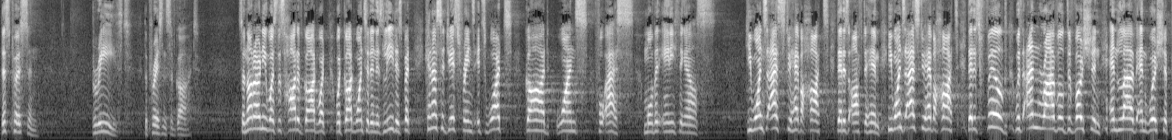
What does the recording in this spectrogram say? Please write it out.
This person breathed the presence of God. So not only was this heart of God what, what God wanted in his leaders, but can I suggest, friends, it's what God wants for us more than anything else. He wants us to have a heart that is after Him. He wants us to have a heart that is filled with unrivaled devotion and love and worship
